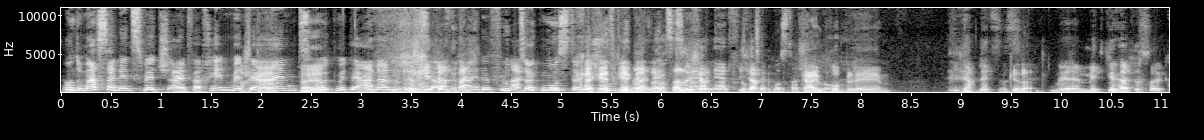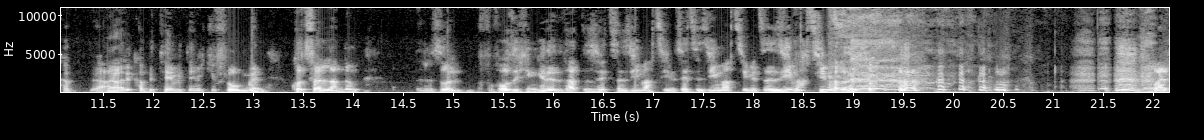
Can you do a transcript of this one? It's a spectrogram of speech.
Und du machst dann den Switch einfach hin mit Ach, der geil. einen, zurück ja, ja. mit der anderen. Das geht ganz beide Flugzeugmuster geschult. Letztes also ich Mal gelernt, Flugzeugmuster Kein Problem. Ich habe letztens genau. mitgehört, das war der andere ja. Kapitän, mit dem ich geflogen bin, kurz vor der Landung, so vor sich hingeredet hat, das ist jetzt eine 787, das ist jetzt eine 787, jetzt eine 787, hat er weil,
